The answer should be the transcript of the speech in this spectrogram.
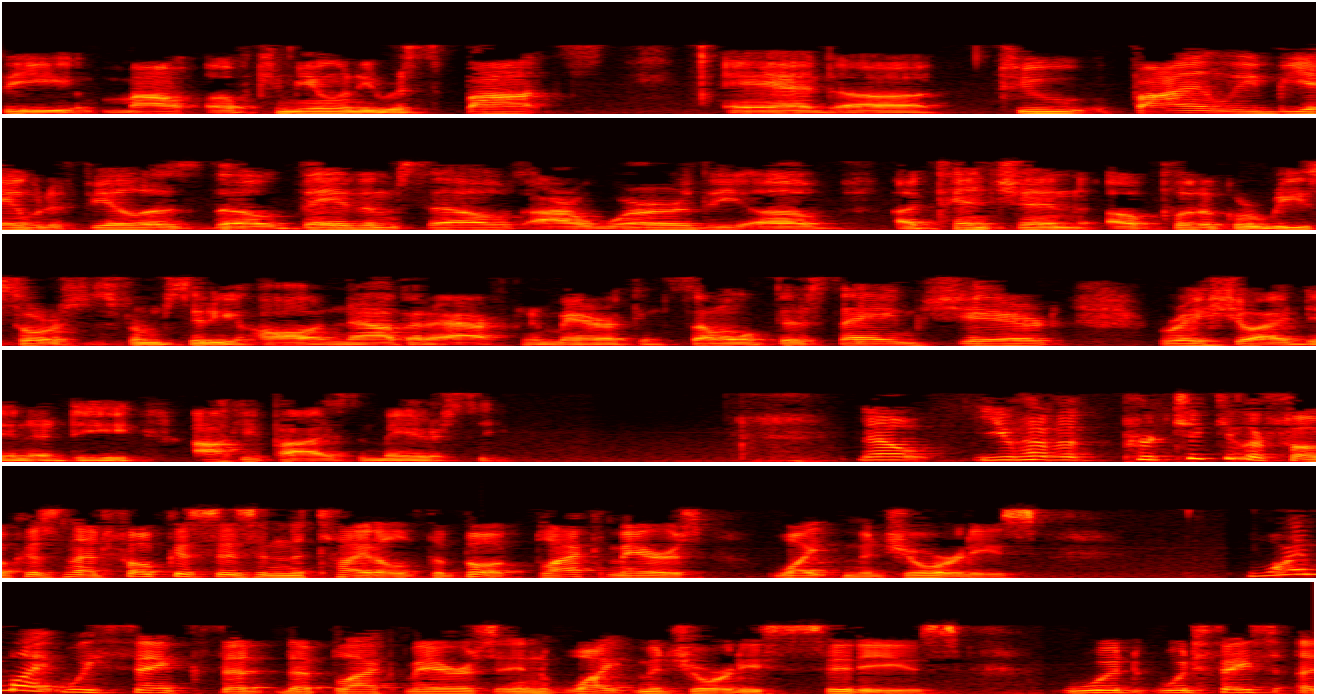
the amount of community response and to finally be able to feel as though they themselves are worthy of attention of political resources from City Hall now that African Americans, someone with their same shared racial identity, occupies the mayor's seat. Now, you have a particular focus, and that focus is in the title of the book Black Mayors, White Majorities. Why might we think that, that black mayors in white majority cities would, would face a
